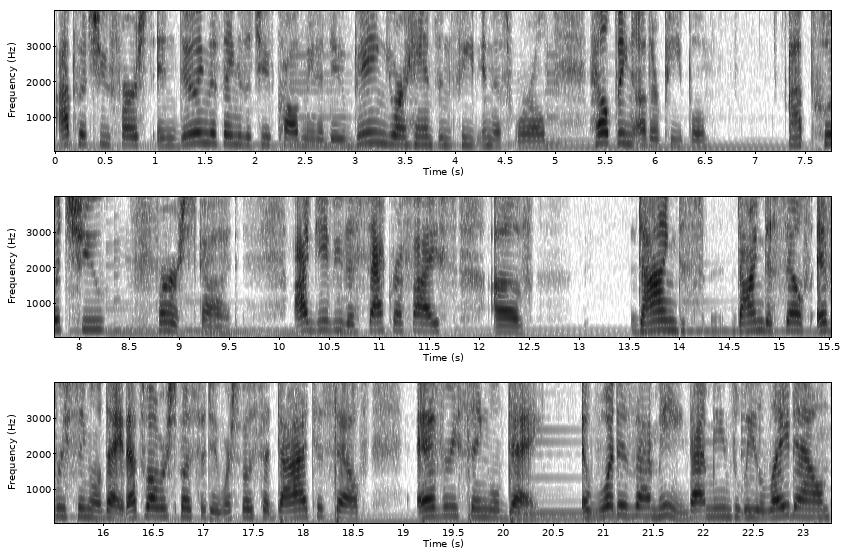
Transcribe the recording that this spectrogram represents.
I put you first in doing the things that you've called me to do, being your hands and feet in this world, helping other people. I put you first, God. I give you the sacrifice of dying to dying to self every single day. That's what we're supposed to do. We're supposed to die to self every single day. And what does that mean? That means we lay down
